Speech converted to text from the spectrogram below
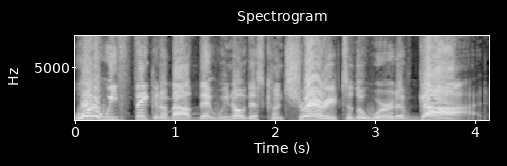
What are we thinking about that we know that's contrary to the Word of God?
